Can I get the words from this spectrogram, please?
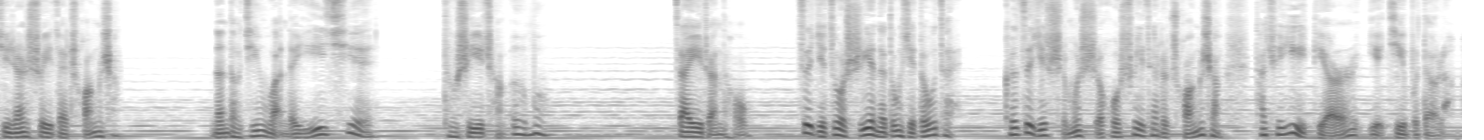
竟然睡在床上，难道今晚的一切都是一场噩梦？再一转头，自己做实验的东西都在，可自己什么时候睡在了床上，他却一点儿也记不得了。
